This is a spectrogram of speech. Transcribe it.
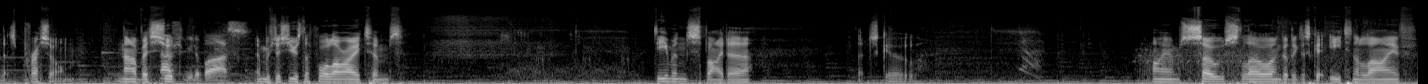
Let's press on. Now this should... should be the boss. And we've just used up all our items. Demon Spider. Let's go. I am so slow, I'm gonna just get eaten alive.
